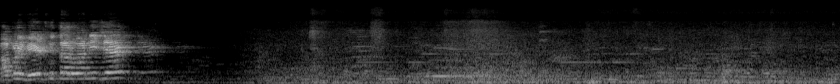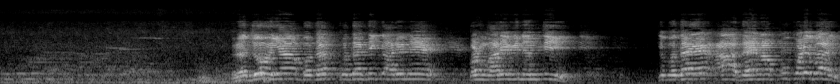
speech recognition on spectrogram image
આપણે વેઠ ઉતારવાની છે. એટલે જો અહીંયા બધા પદાધિકારીને પણ મારી વિનંતી કે બધાએ આ અધ્યયન આપવું પડે ભાઈ.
